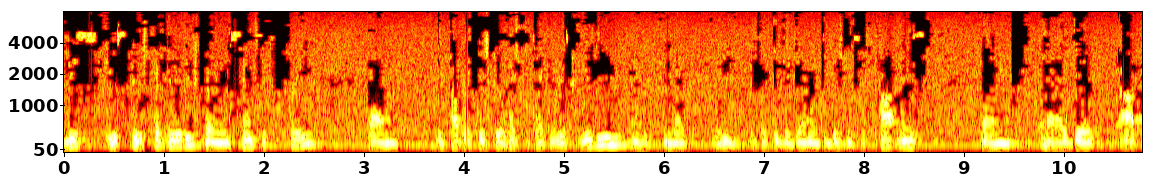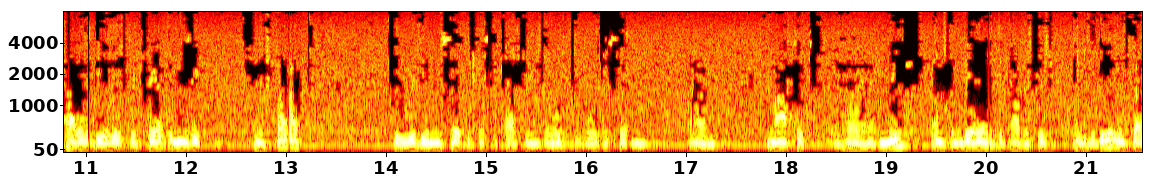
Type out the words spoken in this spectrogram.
this is still speculative, so in a sense it's free. Um, the publisher still has to take a risk with you, and you know, we effectively go into business as partners. And uh, there are part of the deal is we create the music, finished product, to within certain specifications or towards a certain um, market uh, niche, and from there the publishers into the deal and say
